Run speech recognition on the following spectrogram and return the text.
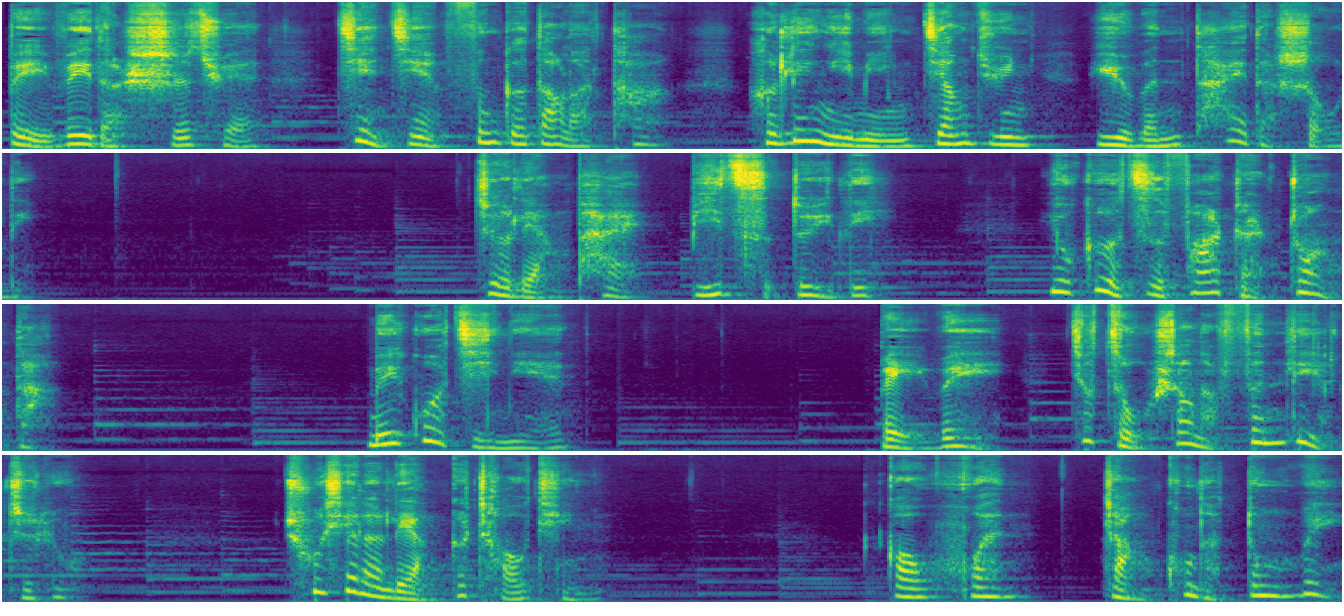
北魏的实权渐渐分割到了他和另一名将军宇文泰的手里。这两派彼此对立。又各自发展壮大。没过几年，北魏就走上了分裂之路，出现了两个朝廷：高欢掌控的东魏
